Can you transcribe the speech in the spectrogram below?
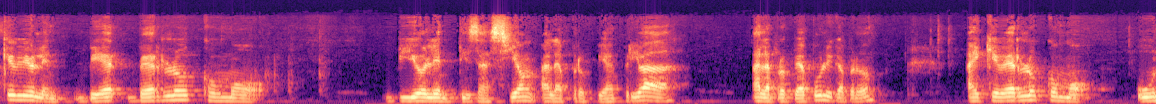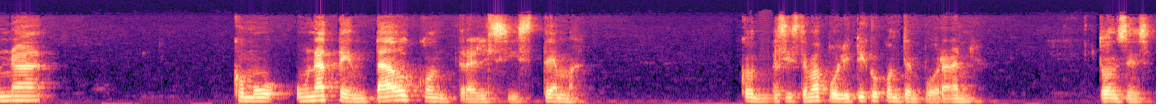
que verlo como violentización a la propiedad privada, a la propiedad pública, perdón, hay que verlo como una como un atentado contra el sistema, contra el sistema político contemporáneo. Entonces,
